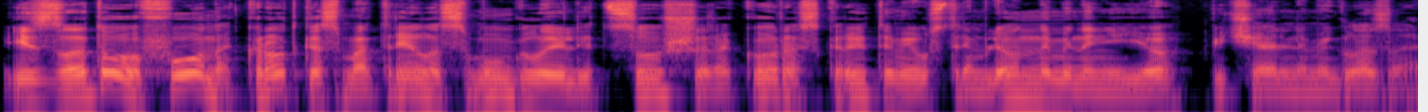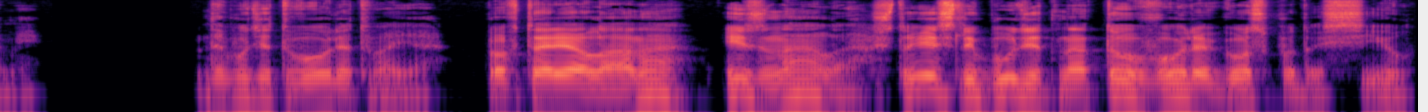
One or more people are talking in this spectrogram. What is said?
Из золотого фона кротко смотрело смуглое лицо с широко раскрытыми, устремленными на нее печальными глазами. «Да будет воля твоя», — повторяла она и знала, что если будет на то воля Господа сил,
